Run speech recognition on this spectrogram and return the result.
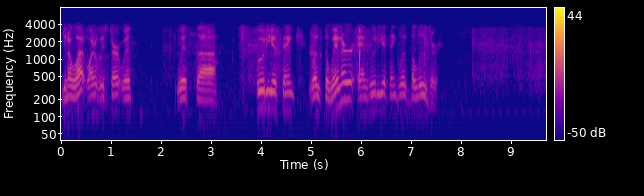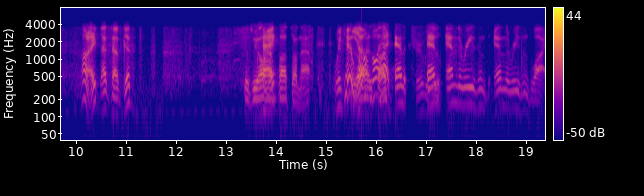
you know what. Why don't we start with with uh, who do you think was the winner and who do you think was the loser? All right, that sounds good. Because we all Okay. have thoughts on that. We do. Yeah, Well, go thoughts. ahead. And Sure we and do. and the reasons and the reasons why.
